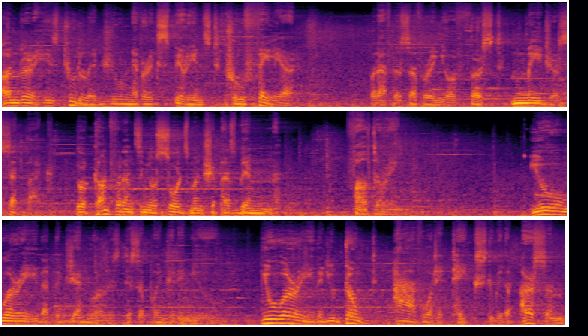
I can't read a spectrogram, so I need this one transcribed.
Under his tutelage, you never experienced true failure. But after suffering your first major setback, your confidence in your swordsmanship has been... faltering. You worry that the General is disappointed in you. You worry that you don't have what it takes to be the person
